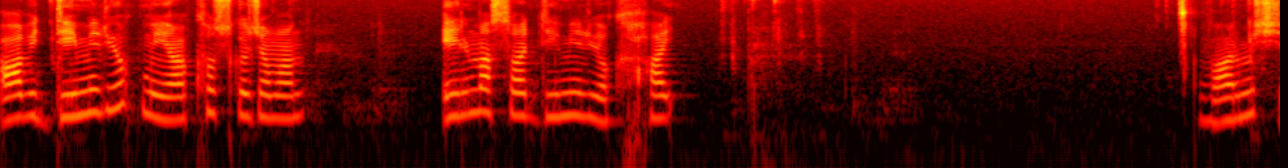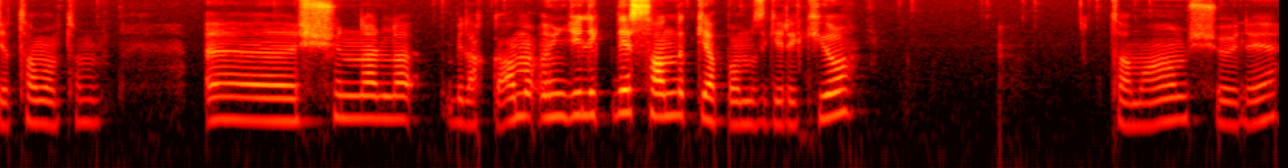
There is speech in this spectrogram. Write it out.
Abi demir yok mu ya? Koskocaman elmas var demir yok. Hay. Varmış ya tamam tamam. Ee, şunlarla bir dakika ama öncelikle sandık yapmamız gerekiyor. Tamam şöyle.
